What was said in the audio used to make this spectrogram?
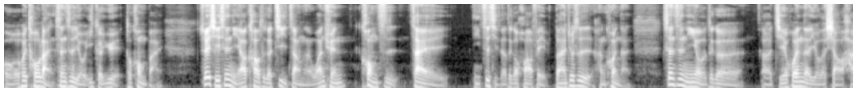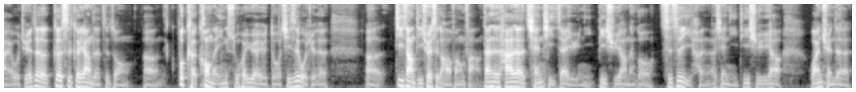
偶尔会偷懒，甚至有一个月都空白。所以其实你要靠这个记账呢，完全控制在你自己的这个花费，本来就是很困难。甚至你有这个呃结婚了，有了小孩，我觉得这个各式各样的这种呃不可控的因素会越来越多。其实我觉得。呃，记账的确是个好方法，但是它的前提在于你必须要能够持之以恒，而且你必须要完全的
